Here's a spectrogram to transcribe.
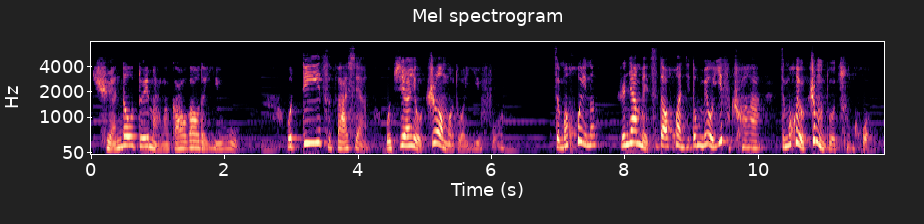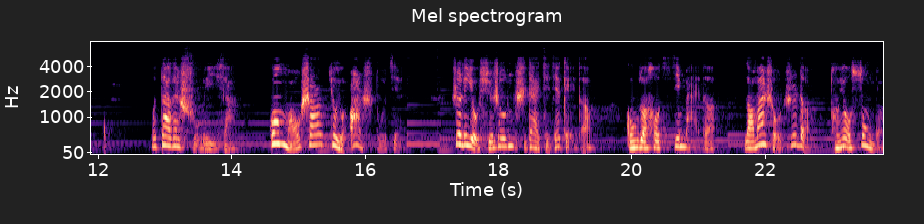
全都堆满了高高的衣物。我第一次发现，我居然有这么多衣服，怎么会呢？人家每次到换季都没有衣服穿啊，怎么会有这么多存货？我大概数了一下，光毛衫就有二十多件。这里有学生时代姐姐给的，工作后自己买的，老妈手织的，朋友送的，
